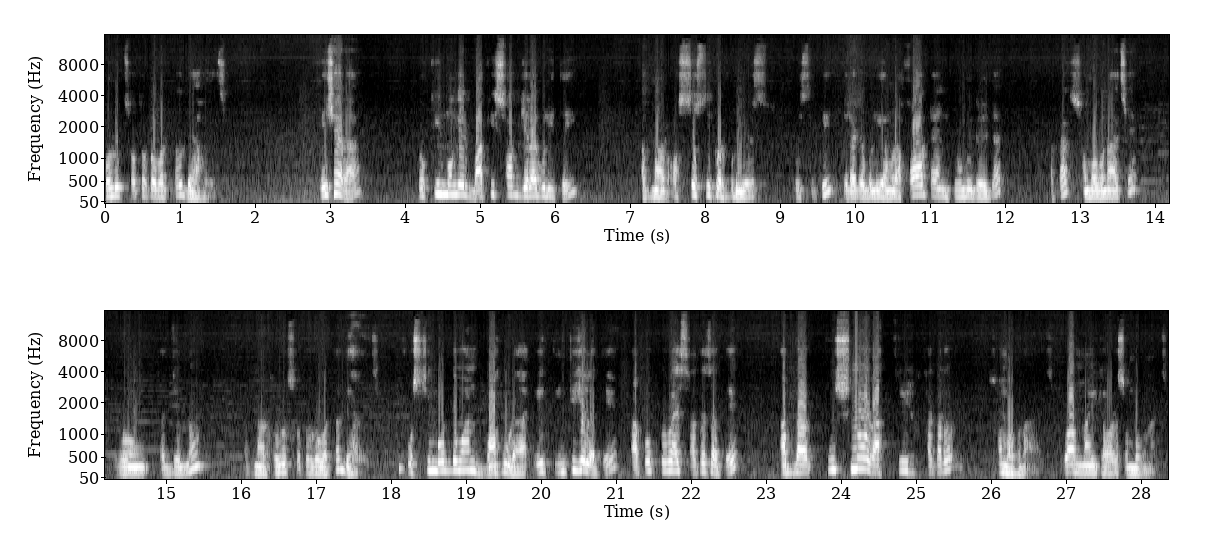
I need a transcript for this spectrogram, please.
হলুদ সতর্কবার্তাও দেওয়া হয়েছে। এছাড়া দক্ষিণবঙ্গের বাকি সব জেলাগুলিতেই আপনার অস্বস্তিকর পরিবেশ, পরিস্থিতি, যেটাকে বলি আমরা হট অ্যান্ড হিউমিড ওয়েদার থাকার সম্ভাবনা আছে এবং তার জন্য আপনার হলুদ সতর্কবার্তা দেওয়া হয়েছে। পশ্চিম বর্ধমান, বাঁকুড়া এই তিনটি জেলাতে তাপপ্রবাহের সাথে সাথে আপনার উষ্ণ রাত্রি থাকারও সম্ভাবনা আছে ওয়ার্ম নাইট হওয়ার সম্ভাবনা আছে।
